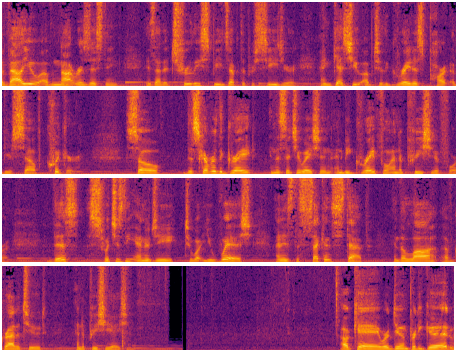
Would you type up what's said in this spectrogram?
The value of not resisting is that it truly speeds up the procedure and gets you up to the greatest part of yourself quicker. So discover the great in the situation and be grateful and appreciative for it. This switches the energy to what you wish and is the second step in the law of gratitude and appreciation. Okay, we're doing pretty good.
